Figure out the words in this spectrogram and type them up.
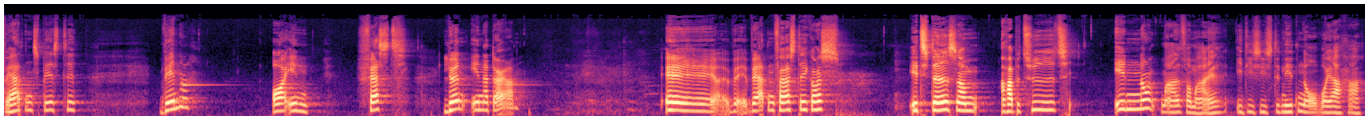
verdens bedste venner, og en fast løn ind ad døren. Øh, verden først, ikke også? Et sted, som har betydet enormt meget for mig i de sidste 19 år, hvor jeg har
